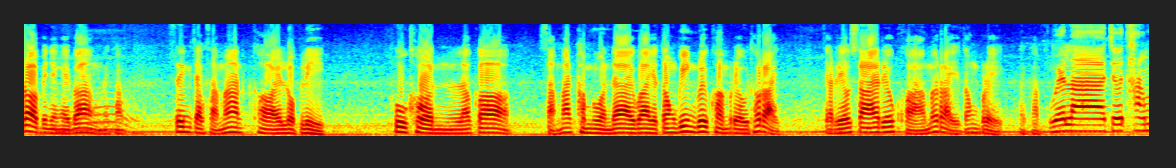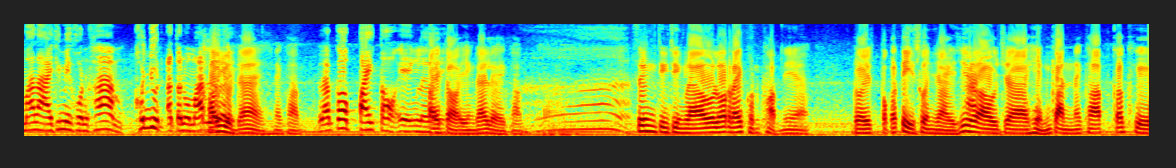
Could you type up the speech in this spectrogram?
รอบๆเป็นยังไงบ้างนะครับ ซึ่งจะสามารถคอยหลบหลีกผู้คนแล้วก็สามารถคำนวณได้ว่าจะต้องวิ่งด้วยความเร็วเท่าไหร่ จะเลี้ยวซ้ายเลี้ยวขวาเมื่อไหร่ต้องเบรกนะครับเวลาเจอทางม้าลายที่มีคนข้ามเขาหยุดอัตโนมัติเลยเขาหยุดได้นะครับ แล้วก็ไปต่อเองเลย ไปต่อเองได้เลยครับอ่าซึ่งจริง ๆ แล้วรถไร้คนขับเนี่ยโดยปกติส่วนใหญ่ที่ครับเราจะเห็นกันนะครับ ก็คือ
